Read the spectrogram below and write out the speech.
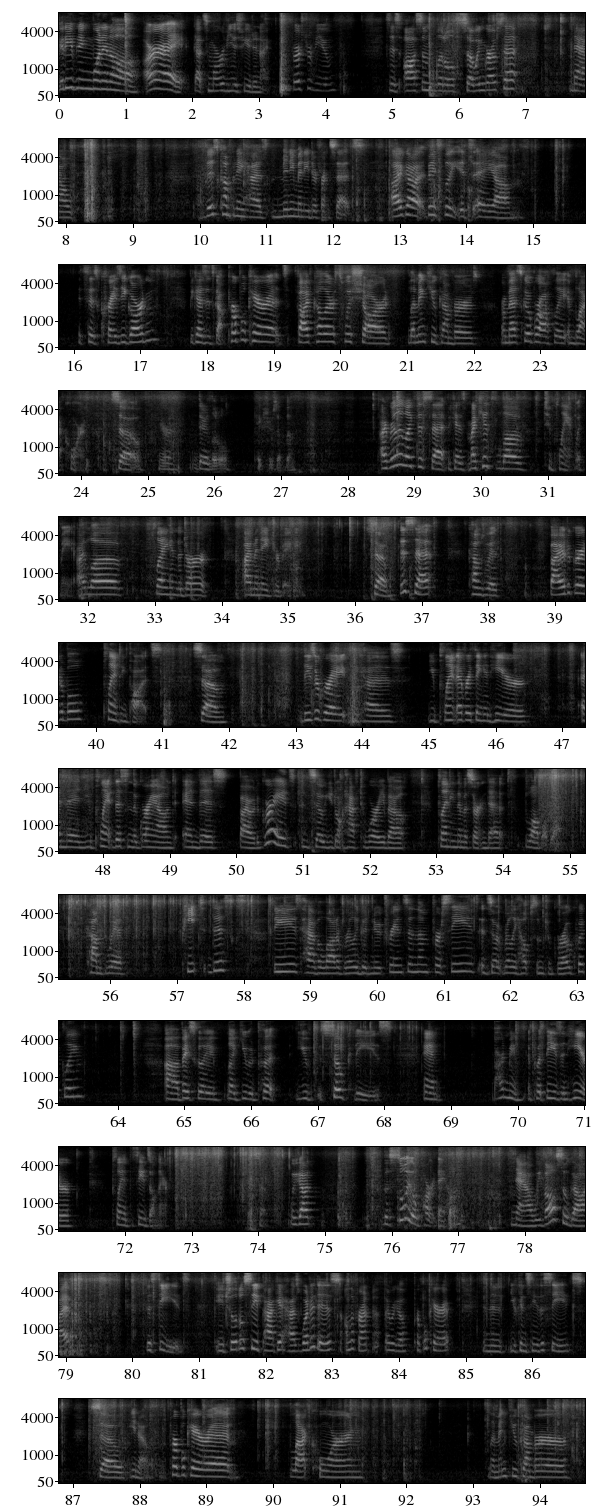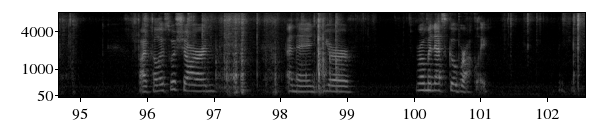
Good evening, one and all. All right, got some more reviews for you tonight. First review is this awesome little Sow and Grow set. Now, this company has many, many different sets. I got basically it's a um, it says Crazy Garden because it's got purple carrots, five color Swiss chard, lemon cucumbers, romesco broccoli, and black corn. So here, they're little pictures of them. I really like this set because my kids love to plant with me. I love playing in the dirt. I'm a nature baby. So this set comes with biodegradable planting pots. So these are great because you plant everything in here and then you plant this in the ground and this biodegrades and so you don't have to worry about planting them a certain depth, blah, blah, blah. Comes with peat discs. These have a lot of really good nutrients in them for seeds and so it really helps them to grow quickly. Uh, basically, like you would put, you soak these and, pardon me, and put these in here, plant the seeds on there. So we got the soil part down. Now we've also got the seeds. Each little seed packet has what it is on the front. Oh, there we go, purple carrot. And then you can see the seeds. So, you know, purple carrot, black corn, lemon cucumber, five color Swiss chard, and then your Romanesco broccoli.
